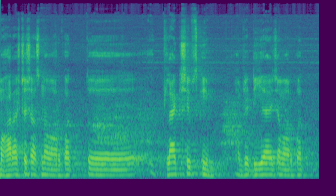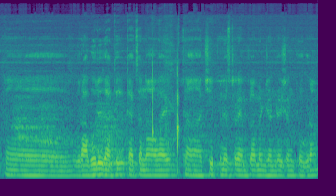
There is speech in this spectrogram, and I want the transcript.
महाराष्ट्र शासनामार्फत फ्लॅगशिप स्कीम आमच्या डी आयच्या मार्फत राबवली जाते. त्याचं नाव आहे chief minister employment generation program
